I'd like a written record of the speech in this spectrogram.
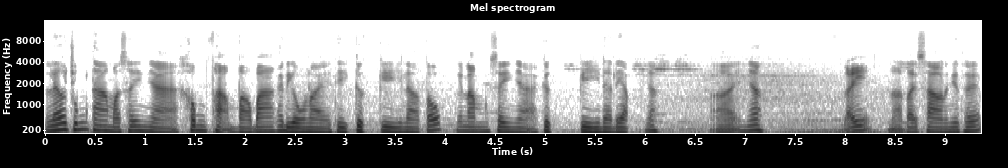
nếu chúng ta mà xây nhà không phạm vào ba cái điều này thì cực kỳ là tốt. Cái năm xây nhà cực kỳ là đẹp nhá. Đấy nhá. Đấy, là tại sao là như thế?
